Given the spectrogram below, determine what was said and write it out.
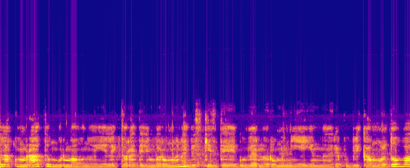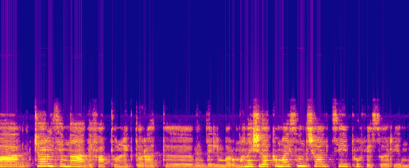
la Cumrat în urma unui electorat de limbă română deschis de Guvernul României în Republica Moldova, ce ar însemna de fapt un lectorat uh, de limbă română și dacă mai sunt și alții profesori în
